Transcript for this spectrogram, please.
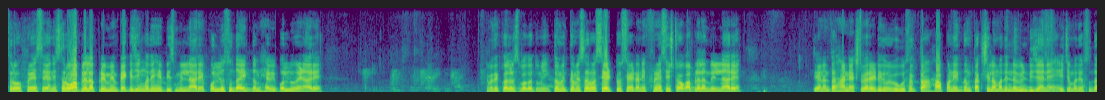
सर्व फ्रेश आहे आणि सर्व आपल्याला प्रीमियम पॅकेजिंगमध्ये हे पीस मिळणार आहे. पल्लू सुद्धा एकदम हेवी पल्लू येणार आहे. त्यामध्ये कलर्स बघा तुम्ही. कमीत कमी सर्व सेट टू सेट आणि फ्रेश स्टॉक आपल्याला मिळणार आहे. त्यानंतर हा नेक्स्ट व्हरायटी तुम्ही बघू शकता. हा पण एकदम तक्षशिलामध्ये नवीन डिझाईन आहे. याच्यामध्ये सुद्धा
